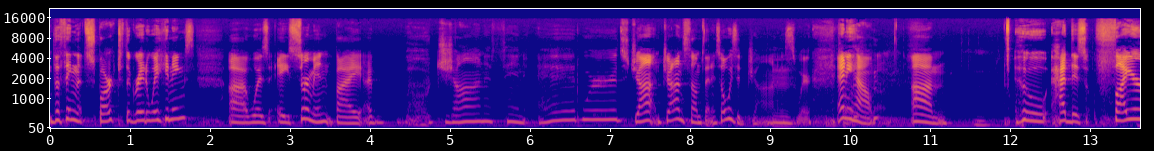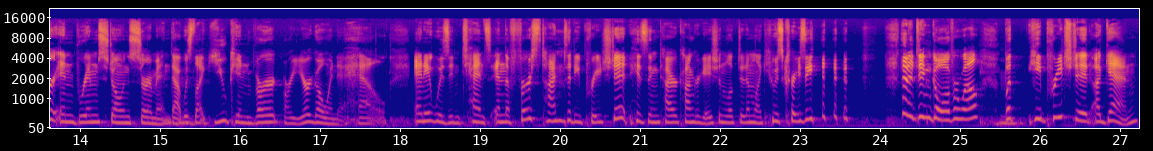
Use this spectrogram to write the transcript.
the thing that sparked the Great Awakenings uh, was a sermon by uh, oh, Jonathan Edwards, John John something. It's always a John, I swear. Anyhow, um, who had this fire and brimstone sermon that was mm. like, "You convert or you're going to hell," and it was intense. And the first time that he preached it, his entire congregation looked at him like he was crazy. and it didn't go over well. But mm. he preached it again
